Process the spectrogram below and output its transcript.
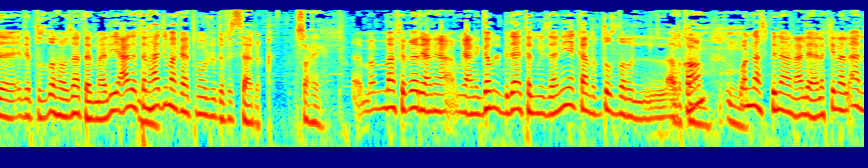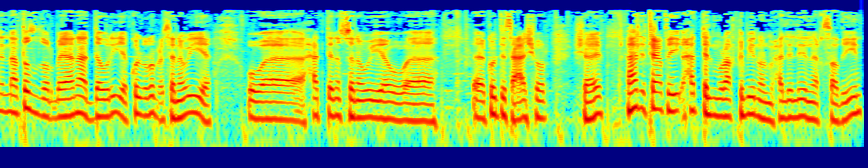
آه، اللي بتصدرها وزارة المالية عادة هذه ما كانت موجودة في السابق. صحيح. ما في غير يعني يعني قبل بداية الميزانية كانت تصدر الأرقام. والناس بناء عليها لكن الآن إنها تصدر بيانات دورية كل ربع سنوية وحتى نصف سنوية وكل تسعة أشهر شايف هذه تعطي حتى المراقبين والمحللين الاقتصاديين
